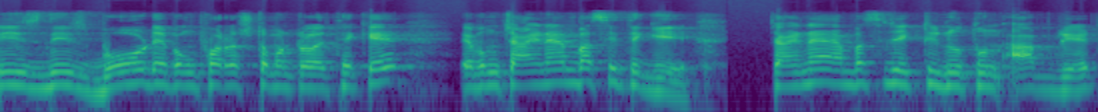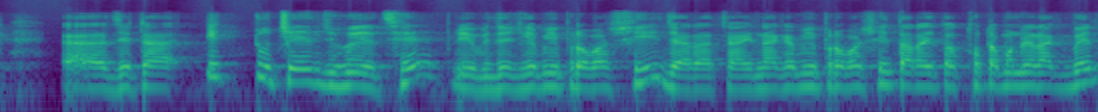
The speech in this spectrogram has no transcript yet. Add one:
নিজ নিজ বোর্ড এবং ফরেস্ট মন্ত্রণালয় থেকে এবং চায়না এম্বাসিতে গিয়ে। চায়না অ্যাম্বাসির একটি নতুন আপগ্রেড যেটা একটু চেঞ্জ হয়েছে। প্রিয় বিদেশগামী প্রবাসী, যারা চায়নাগামী প্রবাসী তারা এই তথ্যটা মনে রাখবেন।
